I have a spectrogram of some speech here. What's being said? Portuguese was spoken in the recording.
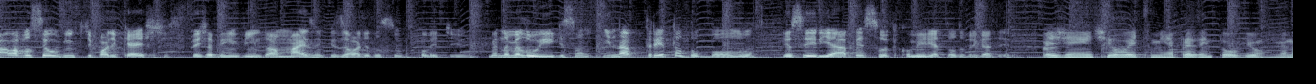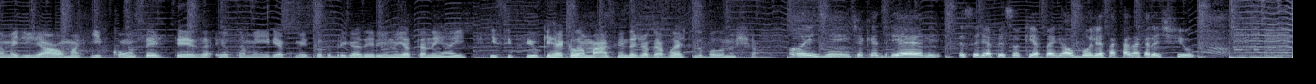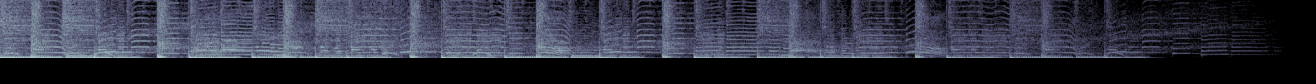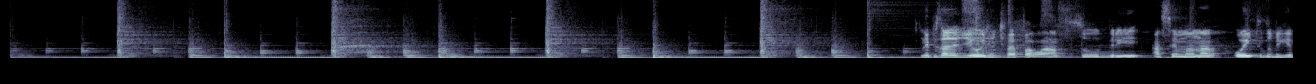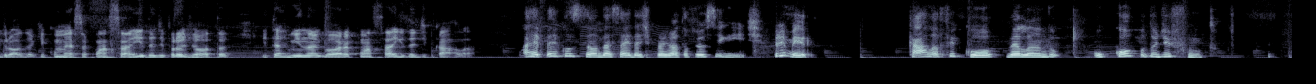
Fala você ouvinte de podcast, seja bem-vindo a mais um episódio do Surto Coletivo. Meu nome é Luidson e na treta do bolo eu seria a pessoa que comeria todo o brigadeiro. Oi gente, o Edson me representou, viu? Meu nome é Djalma e com certeza eu também iria comer todo o brigadeiro e não ia estar tá nem aí. E se Fio que reclamasse, eu ainda jogava o resto do bolo no chão. Oi gente, aqui é Adriele. Eu seria a pessoa que ia pegar o bolo e atacar na cara de Fio. No episódio de hoje a gente vai falar sobre a semana 8 do Big Brother, que começa com a saída de Projota e termina agora com a saída de Carla. A repercussão da saída de Projota foi o seguinte: primeiro, Carla ficou velando o corpo do defunto.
